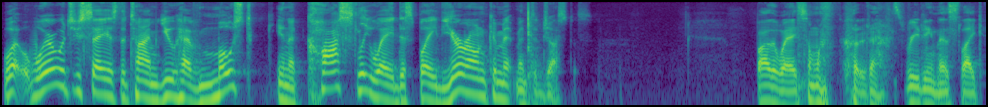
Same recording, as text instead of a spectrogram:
What, where would you say is the time you have most, in a costly way, displayed your own commitment to justice? By the way, someone noted, I was reading this like,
